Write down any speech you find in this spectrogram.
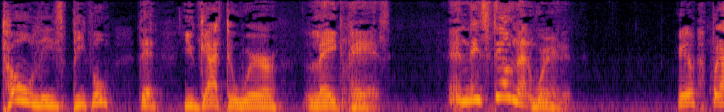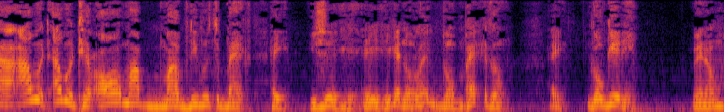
told these people that you got to wear leg pads. And they still not wearing it. You know, but I, I would, I would tell all my, my defensive backs, hey, you see, he, he got no leg, no pads on. Hey, go get him. You know,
